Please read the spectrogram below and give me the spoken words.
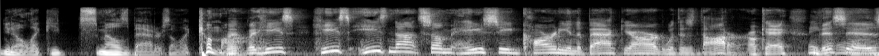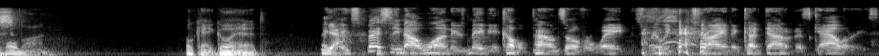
you know, like he smells bad or something. Like, come on. But, but he's he's he's not some hayseed carney in the backyard with his daughter. Okay, Hey, this hold on, is hold on. Okay, go ahead. yeah. Especially not one who's maybe a couple pounds overweight and is really trying to cut down on his calories.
